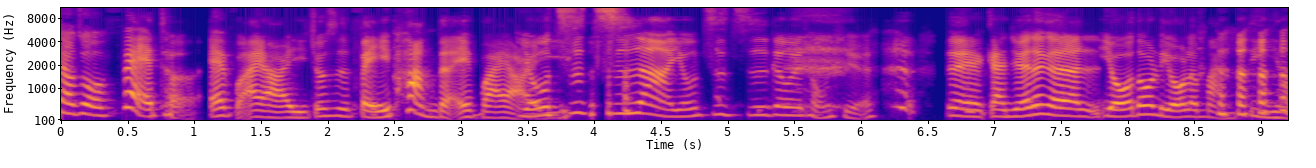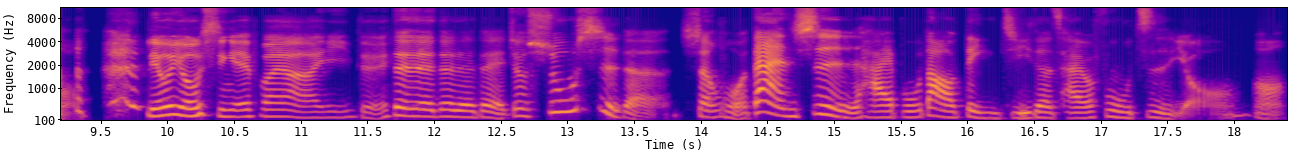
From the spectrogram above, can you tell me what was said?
叫做 Fat F I R E，就是肥胖的 F I R E，油滋滋啊，油滋滋，各位同学，对，感觉那个油都流了满地哦，流油型 F I R E，对，对对对对对，就舒适的生活，但是还不到顶级的财富自由哦。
